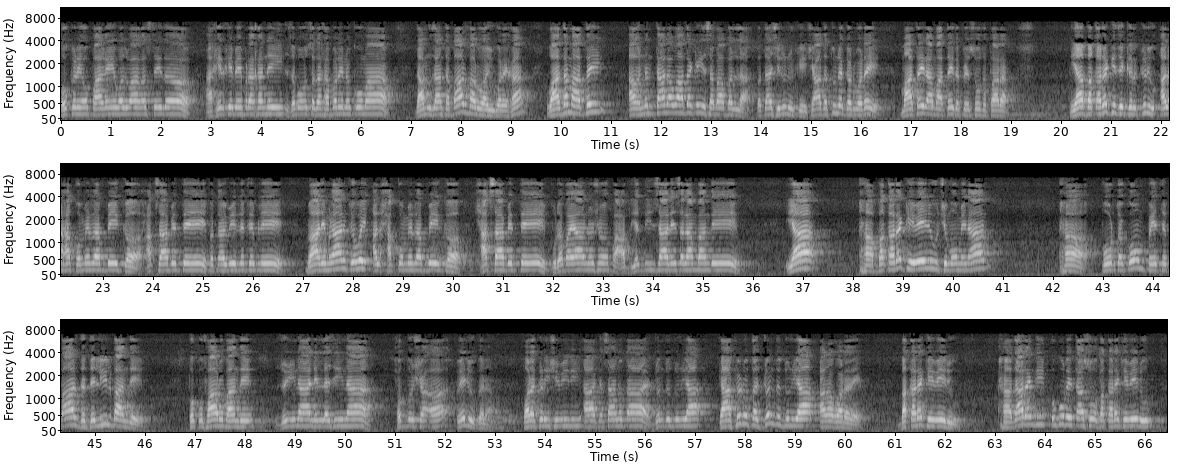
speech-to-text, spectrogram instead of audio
وکړې او پاغې وز واغستې ده اخر کې به برخه نه زبو صد خبرې نه کومه دا موږ ځان ته بار بار وایو غره ښا وعده ماته او نن تعالی وعده کوي سبب الله پتا شیرونو کې شهادتونه ګډوډې ماته را ماته د پیسو ته پاره یا بقره کې ذکر کړو الحق من ربک حق ثابت ته په تحویل قبله نو آل عمران کې وای الحق من ربک حق ثابت ته پورا بیان شو په عبدیت دی عیسی علی السلام باندې یا بقره کې ویلو چې مؤمنان ها پورته کوم په اعتبار د دلیل باندې په کفارو باندې زینا للذین حب الشع ویلو کنا خورکړی شوی دی آکسانو ته ژوند د دنیا کافرو ته ژوند د دنیا هغه غوړه ده بقره کې ویلو حدارنګي وګوره تاسو بقره کې ویلو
